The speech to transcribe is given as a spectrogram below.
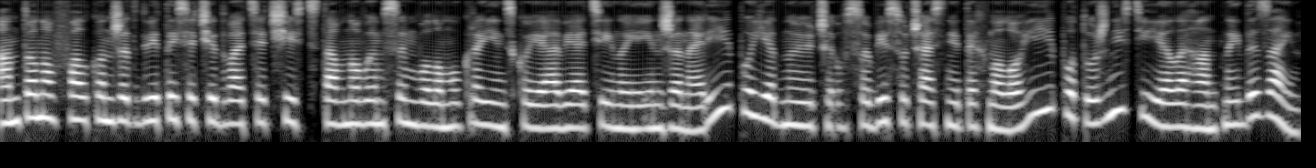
Антонов Falconjet 2026 став новим символом української авіаційної інженерії, поєднуючи в собі сучасні технології, потужність і елегантний дизайн.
